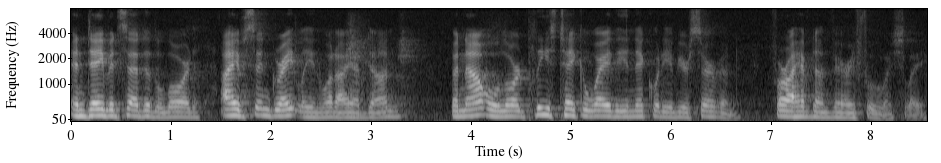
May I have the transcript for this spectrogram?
And David said to the Lord, I have sinned greatly in what I have done. But now, O Lord, please take away the iniquity of your servant, for I have done very foolishly.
